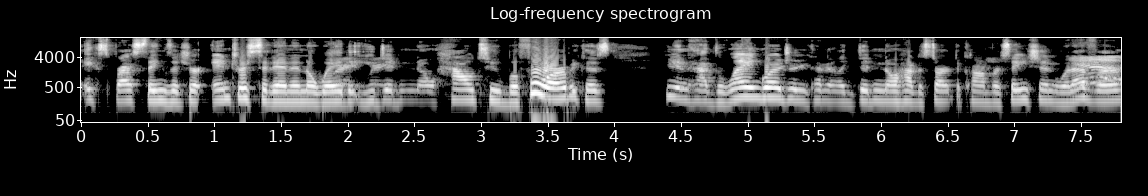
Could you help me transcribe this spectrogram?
express things that you're interested in in a way Right, that you right. didn't know how to before because you didn't have the language or you kind of like didn't know how to start the conversation whatever Yeah,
